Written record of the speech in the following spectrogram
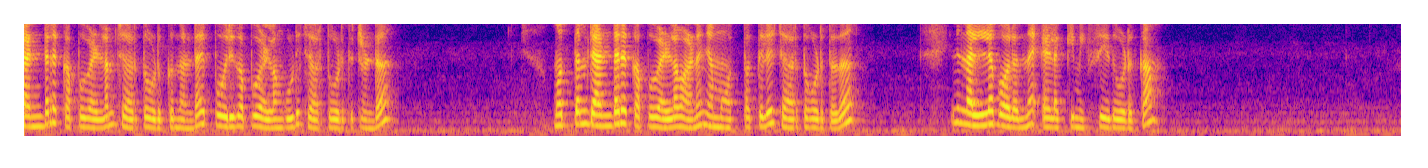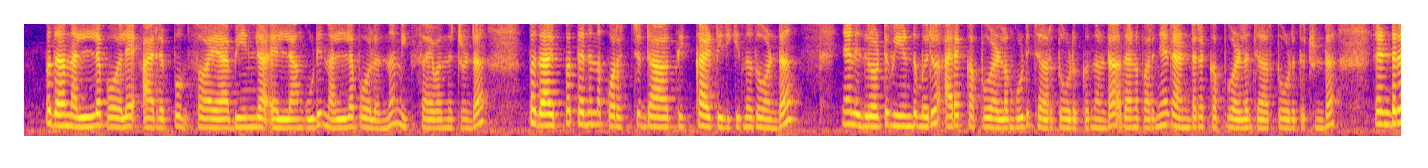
രണ്ടര കപ്പ് വെള്ളം ചേർത്ത് കൊടുക്കുന്നുണ്ട്. ഇപ്പോൾ ഒരു കപ്പ് വെള്ളം കൂടി ചേർത്ത് കൊടുത്തിട്ടുണ്ട്. മൊത്തം രണ്ടര കപ്പ് വെള്ളമാണ് ഞാൻ മൊത്തത്തിൽ ചേർത്ത് കൊടുത്തത്. ഇനി നല്ല പോലെ ഒന്ന് ഇളക്കി മിക്സ് ചെയ്ത് കൊടുക്കാം. അപ്പോൾ ഇതാ നല്ല പോലെ അരപ്പും സോയാബീനിൽ എല്ലാം കൂടി നല്ല പോലെ ഒന്ന് മിക്സായി വന്നിട്ടുണ്ട്. അപ്പോൾ ഇതാ ഇപ്പം തന്നെ കുറച്ച് ഡാ തിക്കായിട്ടിരിക്കുന്നത് കൊണ്ട് ഞാൻ ഇതിലോട്ട് വീണ്ടും ഒരു അര കപ്പ് വെള്ളം കൂടി ചേർത്ത് കൊടുക്കുന്നുണ്ട്. അതാണ് പറഞ്ഞാൽ രണ്ടര കപ്പ് വെള്ളം ചേർത്ത് കൊടുത്തിട്ടുണ്ട്. രണ്ടര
